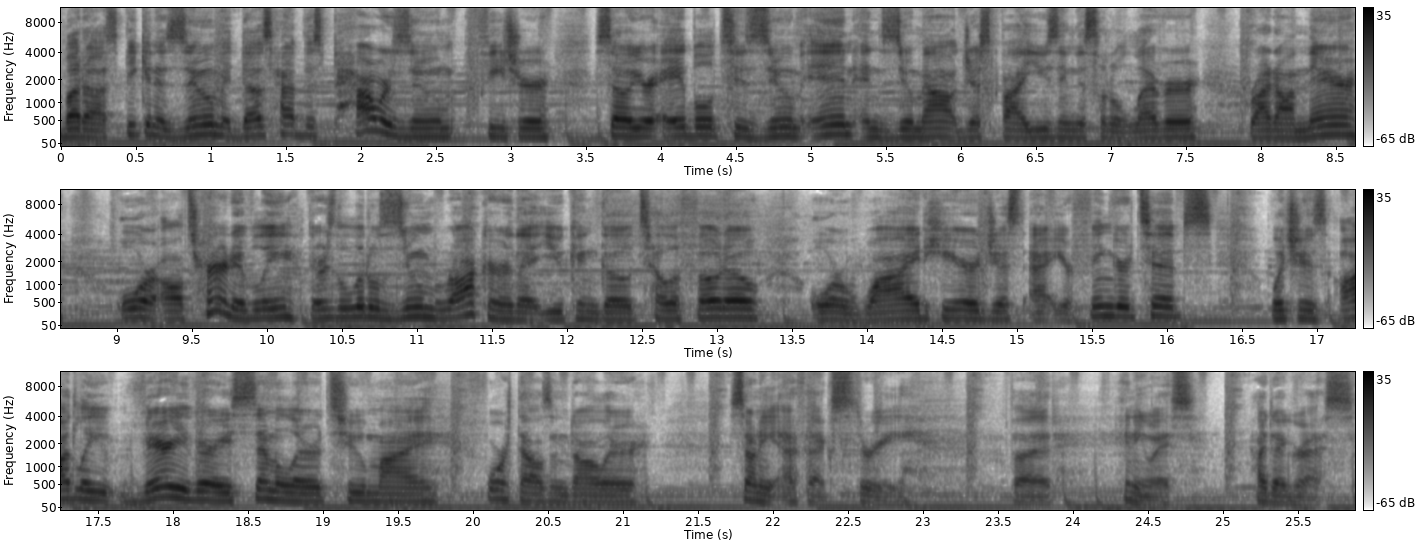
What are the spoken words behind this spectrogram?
But uh, speaking of zoom, it does have this power zoom feature. So you're able to zoom in and zoom out just by using this little lever right on there. Or alternatively, there's a little zoom rocker that you can go telephoto or wide here just at your fingertips, which is oddly very, very similar to my $4,000 Sony FX3. But anyways, I digress.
